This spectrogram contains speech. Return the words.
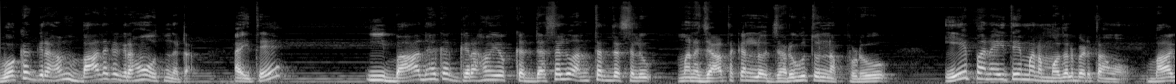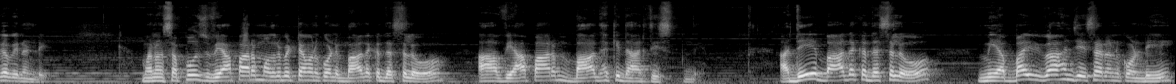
ఒక గ్రహం బాధక గ్రహం అవుతుందట. అయితే ఈ బాధక గ్రహం యొక్క దశలు అంతర్దశలు మన జాతకంలో జరుగుతున్నప్పుడు ఏ పని అయితే మనం మొదలు పెడతామో బాగా వినండి. మనం సపోజ్ వ్యాపారం మొదలుపెట్టామనుకోండి బాధక దశలో ఆ వ్యాపారం బాధకి దారితీస్తుంది అదే బాధక దశలో మీ అబ్బాయి వివాహం చేశారనుకోండి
